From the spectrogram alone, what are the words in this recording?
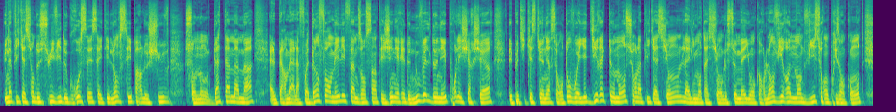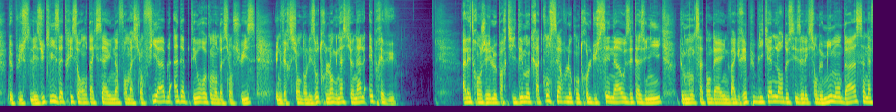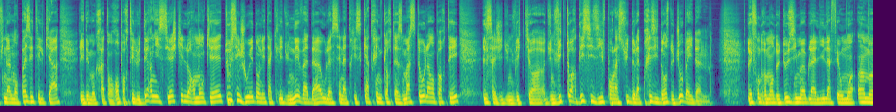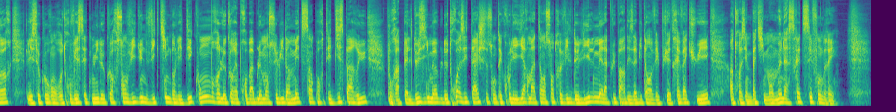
Une application de suivi de grossesse a été lancée par le CHUV, son nom Datamama. Elle permet à la fois d'informer les femmes enceintes et générer de nouvelles données pour les chercheurs. Des petits questionnaires seront envoyés directement sur l'application. L'alimentation, le sommeil ou encore l'environnement de vie seront pris en compte. De plus, les utilisatrices auront accès à une information fiable adaptée aux recommandations suisses. Une version dans les autres langues nationales est prévue. À l'étranger, le Parti démocrate conserve le contrôle du Sénat aux États-Unis. Tout le monde s'attendait à une vague républicaine lors de ces élections de mi-mandat. Ça n'a finalement pas été le cas. Les démocrates ont remporté le dernier siège qu'il leur manquait. Tout s'est joué dans l'état clé du Nevada où la sénatrice Catherine Cortez Masto l'a emporté. Il s'agit d'une victoire, d'une victoire décisive pour la suite de la présidence de Joe Biden. L'effondrement de deux immeubles à Lille a fait au moins un mort. Les secours ont retrouvé cette nuit le corps sans vie d'une victime dans les décombres. Le corps est probablement celui d'un médecin porté disparu. Pour rappel, deux immeubles de trois étages se sont écroulés hier matin au centre-ville de Lille, mais la plupart des habitants avaient pu être évacués. Un troisième bâtiment menacerait de s'effondrer.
